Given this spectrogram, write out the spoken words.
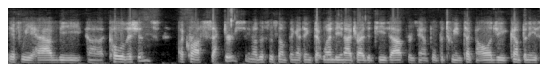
if we have the uh, coalitions across sectors. You know, this is something I think that Wendy and I tried to tease out, for example, between technology companies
